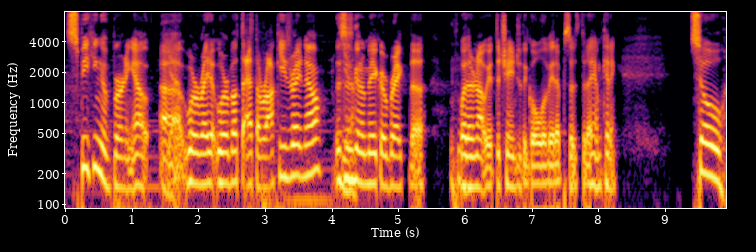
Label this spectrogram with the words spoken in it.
Speaking of burning out, uh, yeah. we're right at, we're about to, at the Rockies right now. This yeah. is going to make or break the whether or not we have to change the goal of eight episodes today. I'm kidding. So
